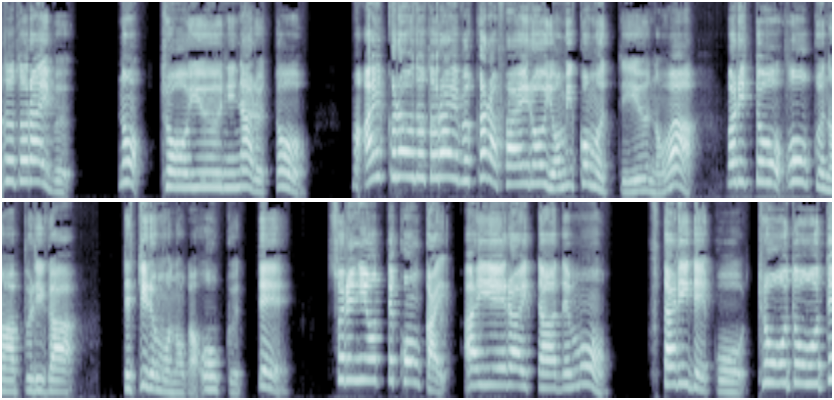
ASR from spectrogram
iCloud ドライブの共有になると、まあ、iCloud ドライブからファイルを読み込むっていうのは、割と多くのアプリができるものが多くって、それによって今回 IA ライターでも二人でこう共同で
